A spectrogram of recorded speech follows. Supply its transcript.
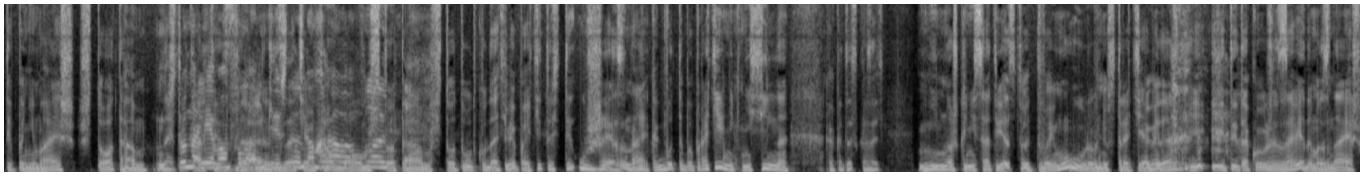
ты понимаешь, что там на Что этой на карте, левом да, фланге, за что тем на холмом, фланге. что там, что тут, куда тебе пойти. То есть ты уже знаешь, как будто бы противник не сильно, как это сказать, немножко не соответствует твоему уровню стратега, да? И, и ты такой уже заведомо знаешь,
